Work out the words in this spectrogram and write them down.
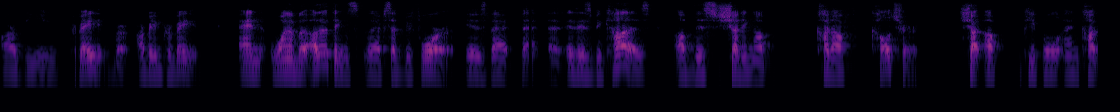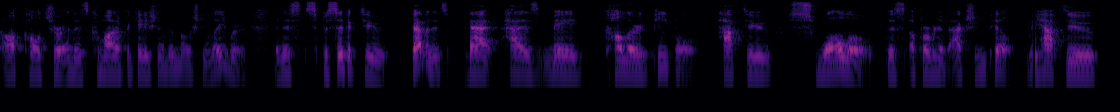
are being pervaded, are being pervaded. And one of the other things that I've said before is that, that uh, it is because of this shutting up, cut off culture, shut up people and cut off culture and this commodification of emotional labor that is specific to feminism that has made colored people have to swallow this affirmative action pill. We have to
